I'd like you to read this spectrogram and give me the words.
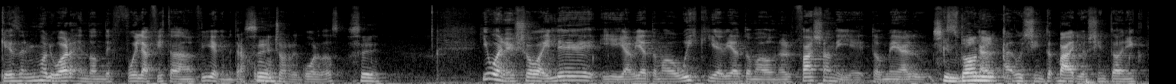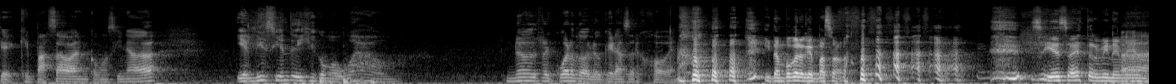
que es el mismo lugar en donde fue la fiesta de anfibia, que me trajo Sí. muchos recuerdos. Sí. Y bueno, yo bailé y había tomado whisky, había tomado un old fashion y eh, tomé algo, Gin tonic. algo- gin to- varios gin tonics que, que pasaban como si nada. Y el día siguiente dije como, wow, no recuerdo lo que era ser joven. y tampoco lo que pasó. sí, esa medio en Ah.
